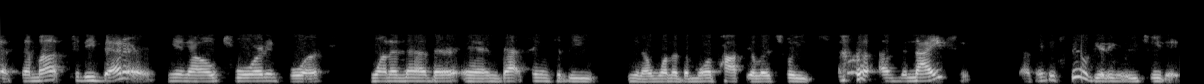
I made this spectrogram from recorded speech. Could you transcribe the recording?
set them up to be better, you know, toward and for one another?" And that seemed to be, you know, one of the more popular tweets of the night. I think it's still getting retweeted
